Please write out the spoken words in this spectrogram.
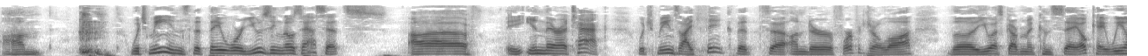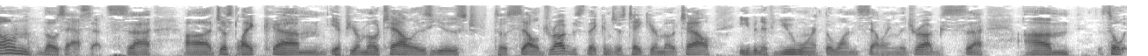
um, which means that they were using those assets uh, in their attack. Which means I think that uh, under forfeiture law, the U.S. government can say, okay, we own those assets. Uh, uh, just like um, if your motel is used to sell drugs, they can just take your motel, even if you weren't the one selling the drugs. Uh, um, so,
